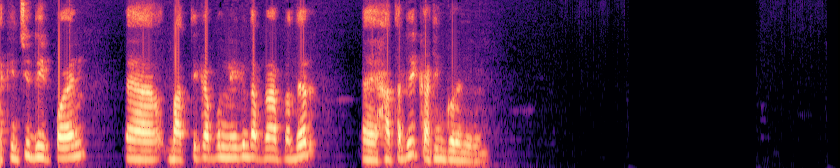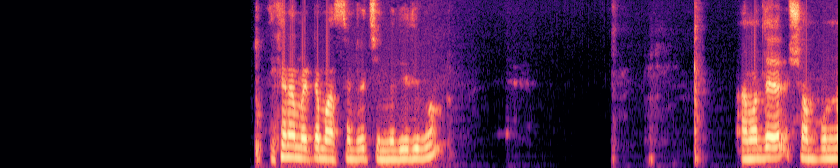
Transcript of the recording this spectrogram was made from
এক ইঞ্চি দুই পয়েন্ট বাড়তি কাপড় নিয়ে কিন্তু আপনারা আপনাদের হাতাটি কাটিং করে নেবেন। এখানে আমরা একটা মাছ সেন্টারের চিহ্ন দিয়ে দিব। আমাদের সম্পূর্ণ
